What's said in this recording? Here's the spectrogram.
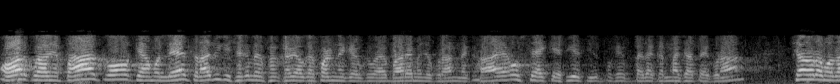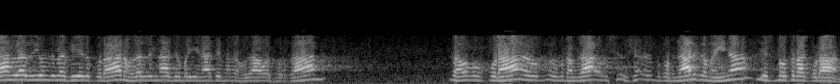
اور قرآن پاک کو کیا ملیل ترابی کی شکل میں کھڑے ہو کر پڑھنے کے بارے میں جو قرآن نے کہا ہے، اس سے ایک کیفیت پیدا کرنا چاہتا ہے قرآن۔ شاہ رمضان الفی القرآن حضر اللہ سے بینات خدا الفرقان قرآن رمضان کا مہینہ جس میں اترا قرآن،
